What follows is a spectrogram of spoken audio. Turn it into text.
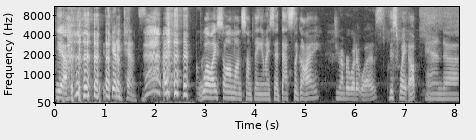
Yeah. It's getting tense. well, I saw him on something and I said, that's the guy, Do you remember what it was? this way up. And uh,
